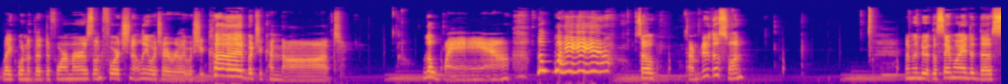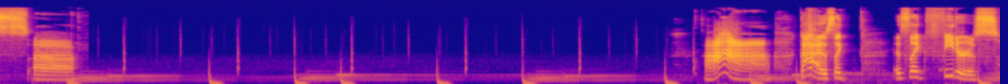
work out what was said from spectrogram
like, one of the deformers, unfortunately, which I really wish you could, but you cannot. Laware. Laware. So, time to do this one. I'm gonna do it the same way I did this. Uh... Ah, God, it's like it's like feeders,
